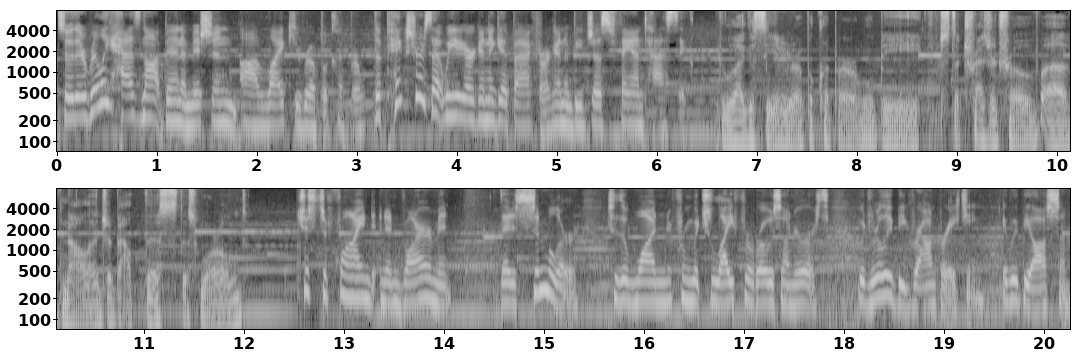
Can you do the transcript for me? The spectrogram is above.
So there really has not been a mission uh, like Europa Clipper. The pictures that we are going to get back are going to be just fantastic. The legacy of Europa Clipper will be just a treasure trove of knowledge about this this world. Just to find an environment that is similar to the one from which life arose on Earth would really be groundbreaking. It would be awesome.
